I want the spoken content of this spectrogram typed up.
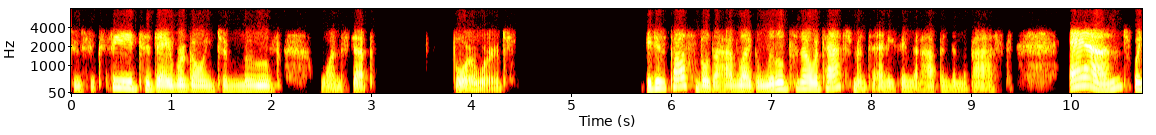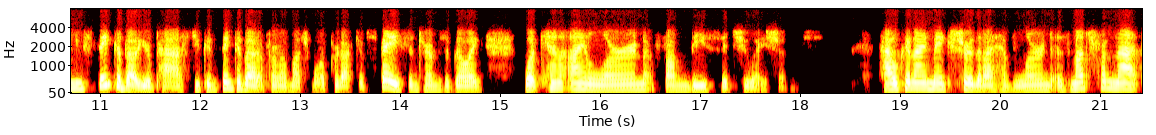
to succeed. Today we're going to move one step forward. It is possible to have like little to no attachment to anything that happened in the past. And when you think about your past, you can think about it from a much more productive space in terms of going, what can I learn from these situations? How can I make sure that I have learned as much from that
